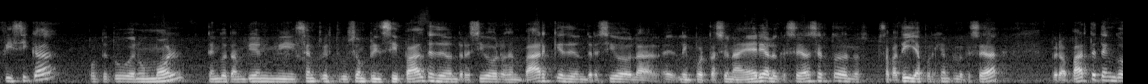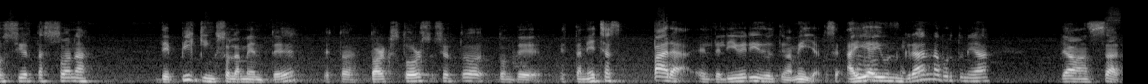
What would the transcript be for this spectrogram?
físicas, ponte tú en un mall, tengo también mi centro de distribución principal, desde donde recibo los embarques, desde donde recibo la, la importación aérea, lo que sea, ¿cierto? De los zapatillas, por ejemplo, lo que sea. Pero aparte tengo ciertas zonas de picking solamente, estas dark stores, ¿cierto? Donde están hechas para el delivery de última milla. Entonces, ahí hay una gran oportunidad de avanzar.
